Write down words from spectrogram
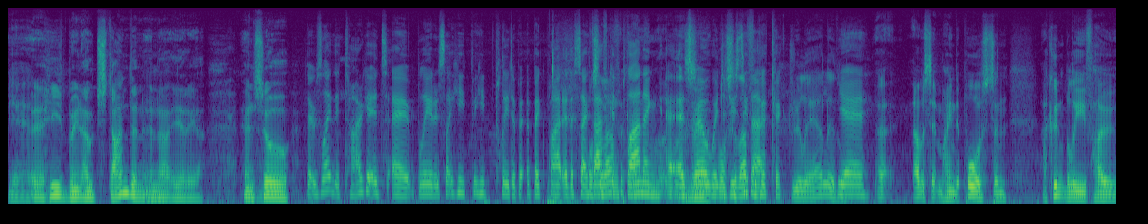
yeah. Uh, he's been outstanding in that area, and so it was like they targeted uh, Blair. It's like he he played a, bit, a big part of the South Well, African Africa- planning uh, as well. Where well, did you see Africa that? kicked really early though. Yeah. Uh, I was sitting behind the post and I couldn't believe how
